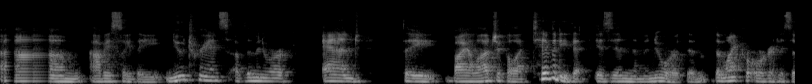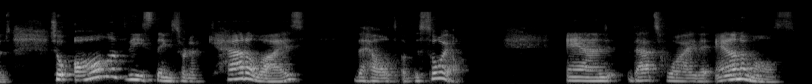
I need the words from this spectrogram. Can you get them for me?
um, obviously the nutrients of the manure and the biological activity that is in the manure, the, the microorganisms. So all of these things sort of catalyze the health of the soil. And that's why the animals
